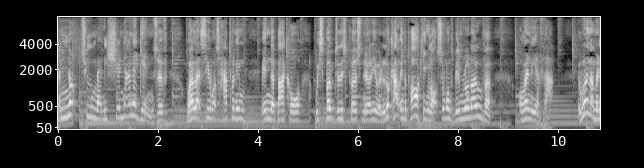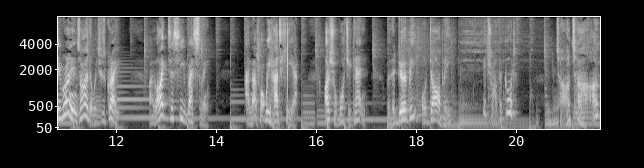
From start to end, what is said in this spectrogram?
and not too many shenanigans of, well, let's see what's happening in the back, or we spoke to this person earlier, and look out in the parking lot, someone's been run over or any of that. There weren't that many run ins either, which was great. I like to see wrestling, and that's what we had here. I shall watch again. Whether Derby or Derby, it's rather good. Ta ta.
